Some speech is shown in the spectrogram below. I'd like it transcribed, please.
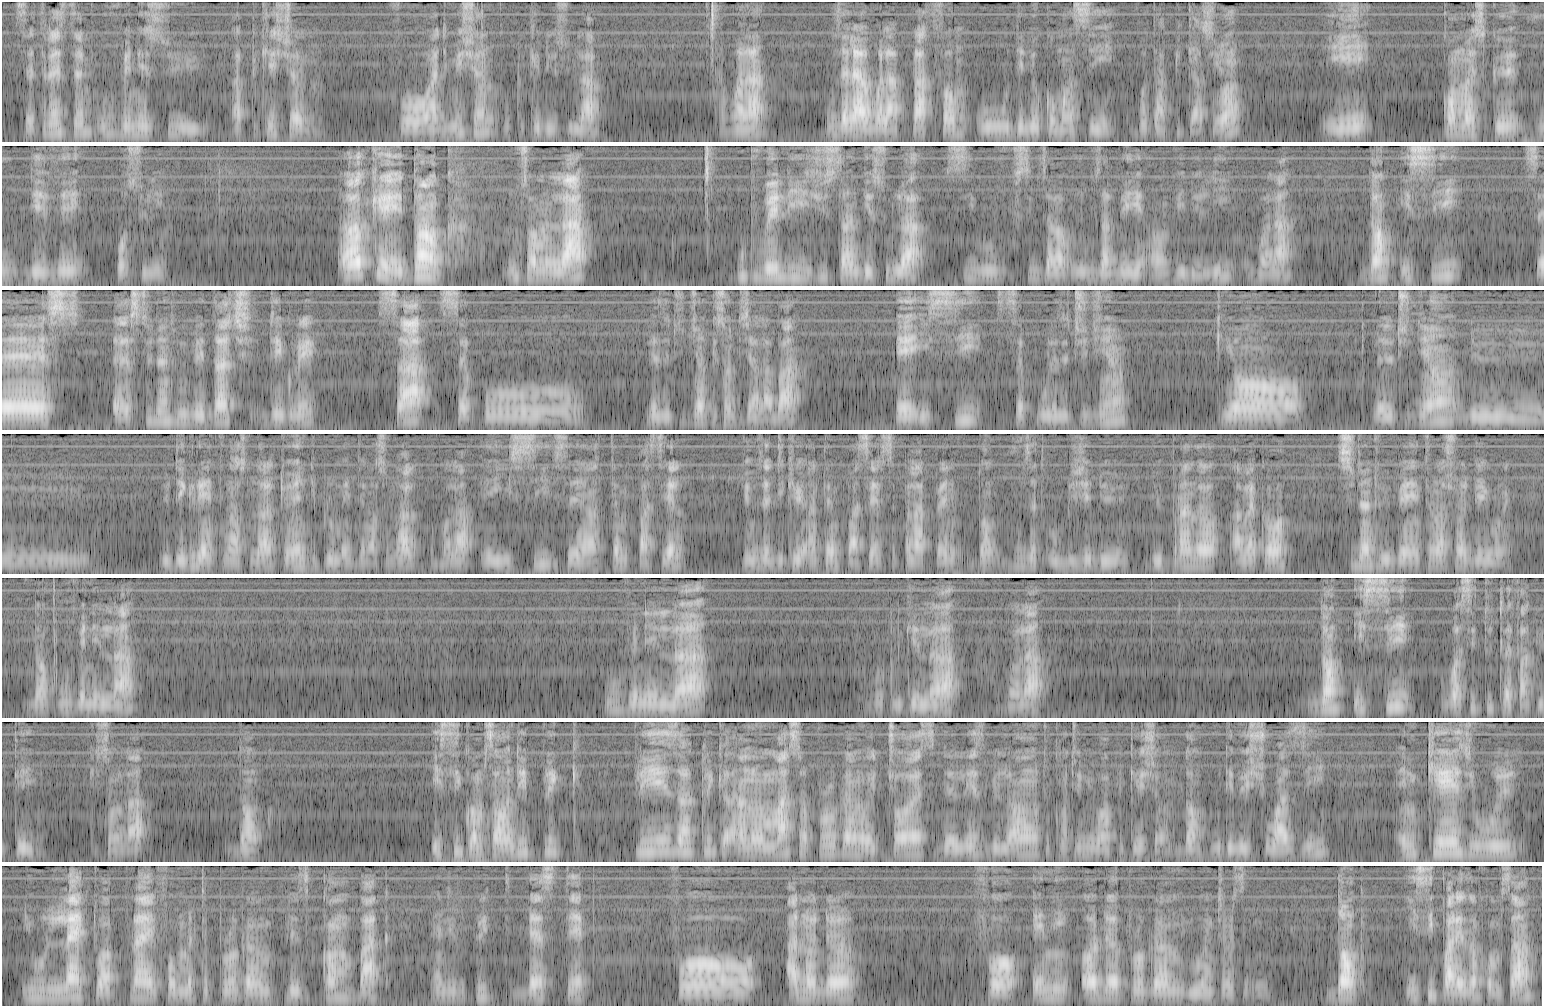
c'est très simple. Vous venez sur Application for Admission, vous cliquez dessus là. Voilà. Vous allez avoir la plateforme où vous devez commencer votre application et comment est-ce que vous devez postuler. Ok, donc, nous sommes là. Vous pouvez lire juste en dessous là si vous, si vous, avez, envie de lire. Voilà. Donc ici, c'est euh, Student with a Dutch Degree. Ça, c'est pour les étudiants qui sont déjà là-bas. Et ici, c'est pour les étudiants qui ont les étudiants de, de degré international, qui ont un diplôme international. Voilà. Et ici, c'est un thème partiel. Je vous ai dit qu'en termes partiel, c'est pas la peine. Donc, vous êtes obligé de, de prendre avec un Student with International Degree. Donc, vous venez là. Vous venez là. Vous cliquez là. Voilà. Donc, ici, voici toutes les facultés qui sont là. Donc, ici, comme ça, on dit click. Please click on a master program with choice. The list belong to continue application. Donc, vous devez choisir. In case you will you would like to apply for multi-program, please come back and repeat this step for another for any other program you are interested in. Donc ici par exemple comme ça,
